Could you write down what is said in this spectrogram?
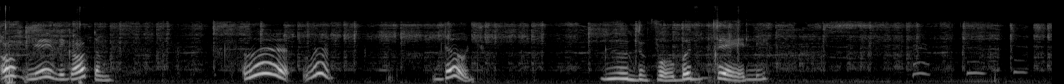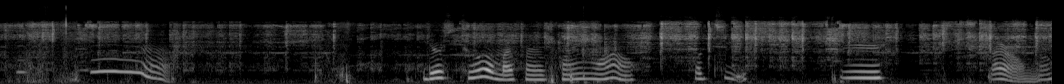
Oh, yeah, they got them. Look, look. Doge. Beautiful but deadly. There's two of my friends playing. Wow. Let's see. Hmm. I don't know.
